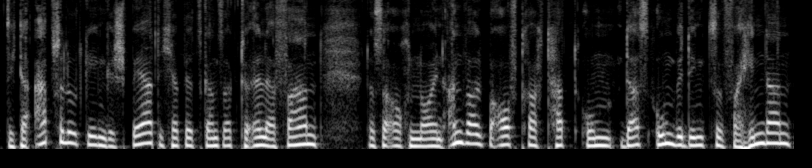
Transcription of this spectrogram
Hat sich da absolut gegen gesperrt. Ich habe jetzt ganz aktuell erfahren, dass er auch einen neuen Anwalt beauftragt hat, um das unbedingt zu verhindern.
